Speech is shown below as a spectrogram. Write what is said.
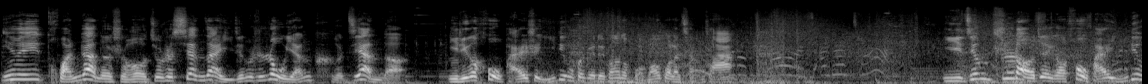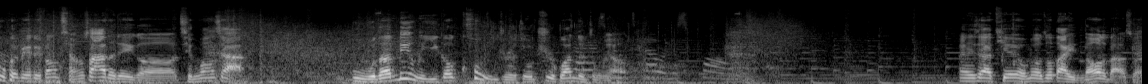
因为团战的时候就是现在已经是肉眼可见的，你这个后排是一定会被对方的火猫过来强杀。已经知道这个后排一定会被对方强杀的这个情况下，补的另一个控制就至关的重要。看一下 T A 有没有做大引刀的打算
